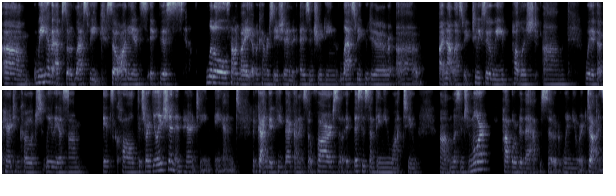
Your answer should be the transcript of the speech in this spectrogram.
um, we have an episode last week so audience if this little soundbite of a conversation is intriguing last week we did a, uh, not last week, two weeks ago, we published um, with a parenting coach, Lilia. Um, it's called Dysregulation and Parenting, and we've gotten good feedback on it so far. So if this is something you want to um, listen to more, pop over to that episode when you are done.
